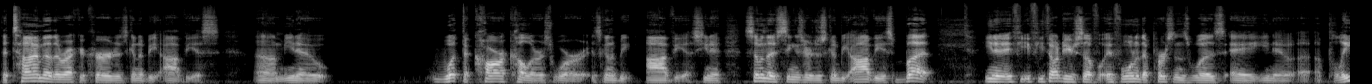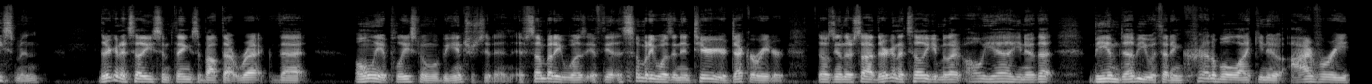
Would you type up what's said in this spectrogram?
the time that the wreck occurred is going to be obvious. Um, you know, what the car colors were is going to be obvious. You know, some of those things are just going to be obvious. But, you know, if, if you thought to yourself, if one of the persons was a, you know, a, a policeman, they're going to tell you some things about that wreck that only a policeman would be interested in. If somebody was, if, the, if somebody was an interior decorator that was on the other side, they're going to tell you, be like, oh yeah, you know, that BMW with that incredible, like, you know, ivory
